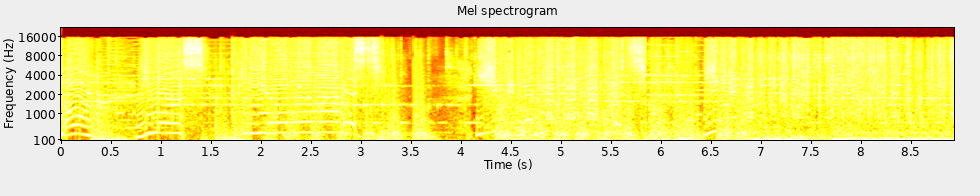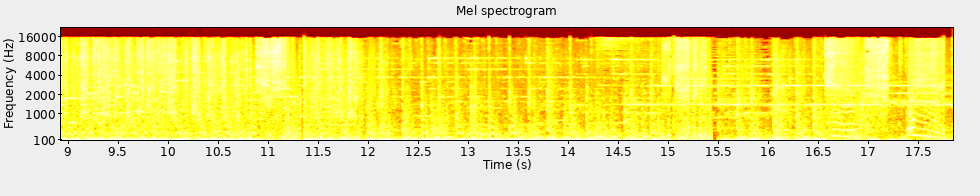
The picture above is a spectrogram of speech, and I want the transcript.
Oh! Yes! Yes! Yes! Yes! Ugh.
